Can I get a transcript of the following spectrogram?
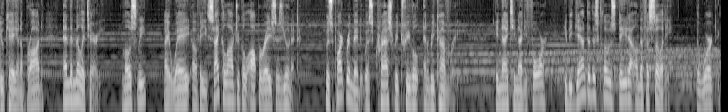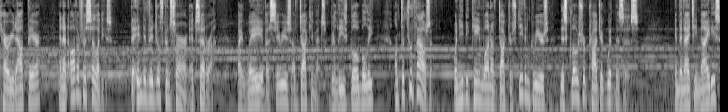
UK and abroad, and the military, mostly by way of a psychological operations unit, whose part remit was crash retrieval and recovery. In 1994, he began to disclose data on the facility, the work carried out there, and at other facilities, the individuals concerned, etc., by way of a series of documents released globally until 2000, when he became one of Dr. Stephen Greer's Disclosure Project witnesses. In the 1990s,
